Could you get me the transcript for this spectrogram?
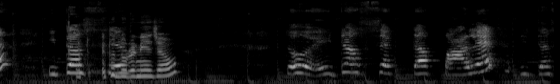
এটা একটু দূরে নিয়ে যাও।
